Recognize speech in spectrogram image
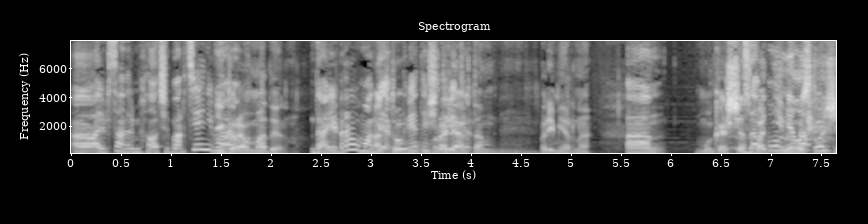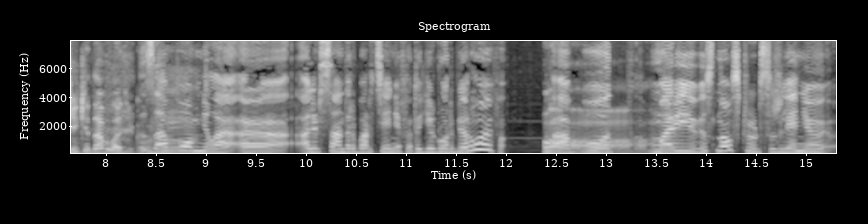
Александра Михайловича Бартенева. Игра в модерн. Да, «Игра в модерн», а кто 2003. в ролях там примерно? А, Мы, конечно, сейчас Запомнила. поднимем источники, да, Владик? Запомнила э, Александр Бартенев, это Егор Бероев, а вот Марию Весновскую, к сожалению,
